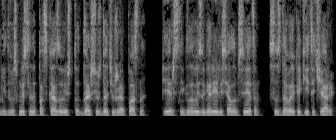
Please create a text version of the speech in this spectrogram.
Недвусмысленно подсказывая, что дальше ждать уже опасно, перстни головы загорелись алым светом, создавая какие-то чары.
